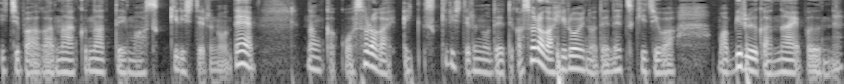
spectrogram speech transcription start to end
市場がなくなって今はすっきりしてるので、なんかこう空がすっきりしてるので、っていうか空が広いのでね、築地は、まあビルがない分ね。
